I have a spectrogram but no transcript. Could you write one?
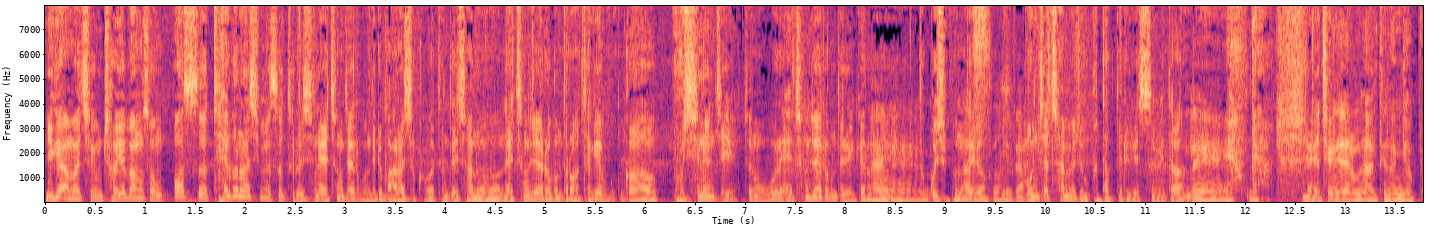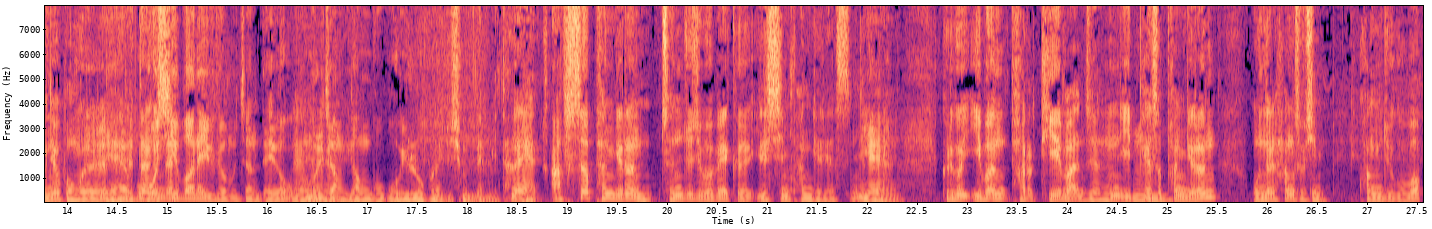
이게 아마 지금 저희 방송 버스 퇴근하시면서 들으시는 애청자 여러분들이 많으실 것 같은데 저는 애청자 여러분들은 어떻게 뭔가 보시는지 저는 오히려 애청자 여러분들 의견 한번 네, 듣고 싶은데요. 맞습니다. 문자 참여 좀 부탁드리겠습니다. 네. 네. 애청자 여러분한테 넘겼군요. 공을. 예, 일단 근데 50원의 유료 문자인데요. 네. 우물정 영구 5일로 보내주시면 됩니다. 네. 앞서 판결은 전주지법의 그 1심 판결이었습니다. 예. 그리고 이번 바로 뒤에 맞은 이 패소 음. 판결은 오늘 항소심 광주구법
